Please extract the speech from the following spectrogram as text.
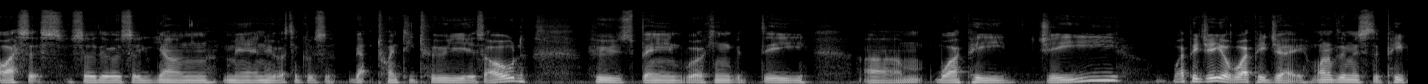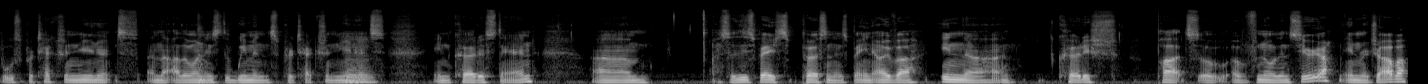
ISIS. So there was a young man who I think was about 22 years old who's been working with the um, YPG. YPG or YPJ. One of them is the People's Protection Units, and the other one is the Women's Protection Units in Kurdistan. Um, so this person has been over in uh, Kurdish parts of, of northern Syria in Rojava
